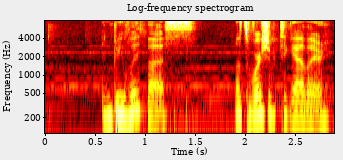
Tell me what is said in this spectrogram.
and be with us. Let's worship together.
